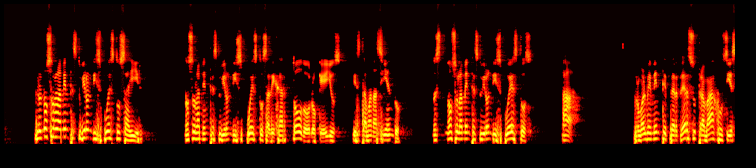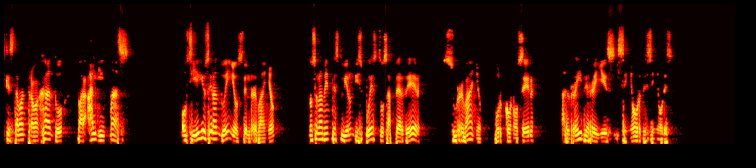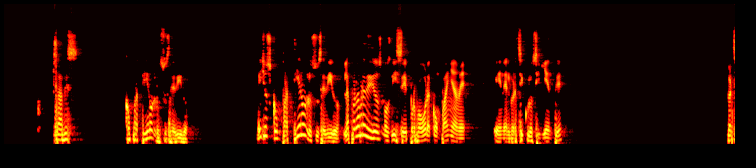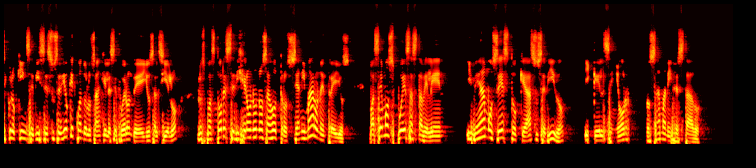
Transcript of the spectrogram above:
Pero no solamente estuvieron dispuestos a ir, no solamente estuvieron dispuestos a dejar todo lo que ellos estaban haciendo, no, solamente estuvieron dispuestos a probablemente perder su trabajo si es que estaban trabajando para alguien más, o si ellos eran dueños del rebaño, no solamente estuvieron dispuestos a perder su rebaño por conocer al Rey de Reyes y Señor de Señores. ¿Sabes? Compartieron lo sucedido. Ellos compartieron lo sucedido. La palabra de Dios nos dice, por favor acompáñame en el versículo siguiente. Versículo 15 dice, sucedió que cuando los ángeles se fueron de ellos al cielo, los pastores se dijeron unos a otros, se animaron entre ellos, pasemos pues hasta Belén y veamos esto que ha sucedido y que el Señor nos ha manifestado.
